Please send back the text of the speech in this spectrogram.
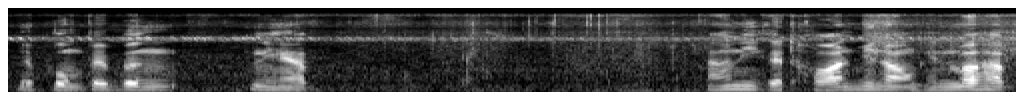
เดี๋ยวผมไปเบิ้งนี่ครับหลังนี่กระท้อนพี่น้องเห็นบ่ครับ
